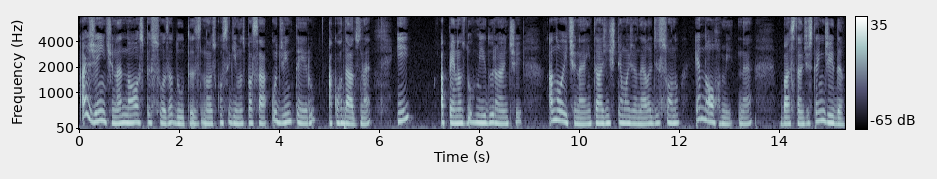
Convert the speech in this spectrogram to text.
A gente, né, nós pessoas adultas, nós conseguimos passar o dia inteiro acordados, né? E apenas dormir durante a noite, né? Então a gente tem uma janela de sono enorme, né? Bastante estendida.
